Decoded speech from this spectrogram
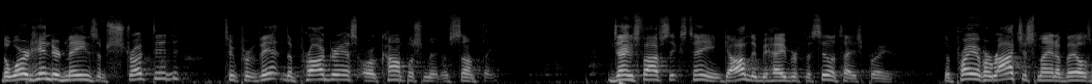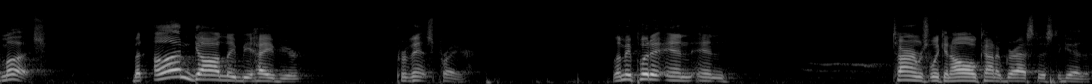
The word hindered means obstructed to prevent the progress or accomplishment of something. James 5:16, godly behavior facilitates prayer. The prayer of a righteous man avails much. But ungodly behavior prevents prayer. Let me put it in, in terms we can all kind of grasp this together.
